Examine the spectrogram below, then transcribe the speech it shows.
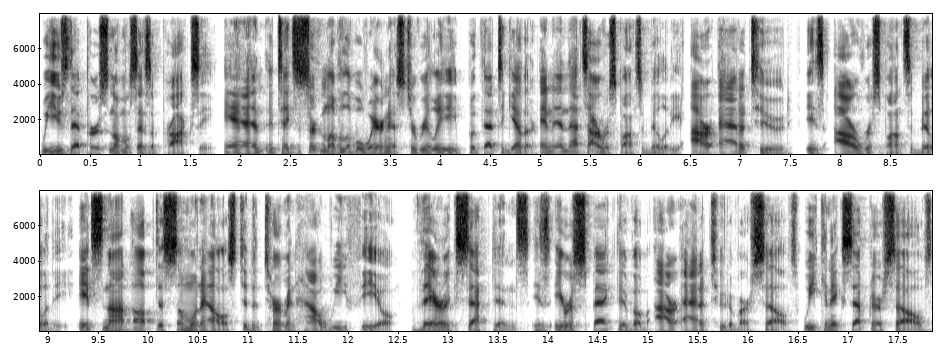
we use that person almost as a proxy. And it takes a certain level of awareness to really put that together. And, and that's our responsibility. Our attitude is our responsibility. It's not up to someone else to determine how we feel. Their acceptance is irrespective of our attitude of ourselves. We can accept ourselves.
